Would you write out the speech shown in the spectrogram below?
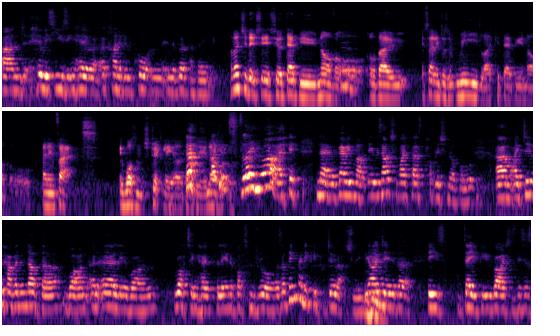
and who is using who are, are kind of important in the book. I think. I mentioned it's, it's your debut novel, Mm. although it certainly doesn't read like a debut novel. And in fact, it wasn't strictly a debut novel. I can explain why. no, very much. It was actually my first published novel. Um, I do have another one, an earlier one, rotting hopefully in a bottom drawer, as I think many people do actually. The Mhm. idea that these debut writers, this has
